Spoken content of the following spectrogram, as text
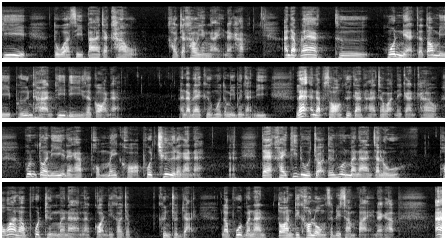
ที่ตัวซีป้าจะเข้า เขาจะเข้ายังไงนะครับ อันดับแรกคือหุ้นเนี่ยจะต้องมีพื้นฐานที่ดีซะก่อนนะอันดับแรกคือหุ้นต้องมีพื้นฐานดี และอันดับ 2 คือการหาจังหวะในการเข้า หุ้นตัวนี้นะครับผมไม่ขอพูดชื่อแล้วกันนะ นะแต่ใครที่ดูเจาะตื้นหุ้นมานานจะรู้ เพราะว่าเราพูดถึงมานานแล้วก่อนที่เขาจะขึ้นชุดใหญ่ เราพูดมานานตอนที่เขาลงซะด้วยซ้ำไปนะครับอะ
